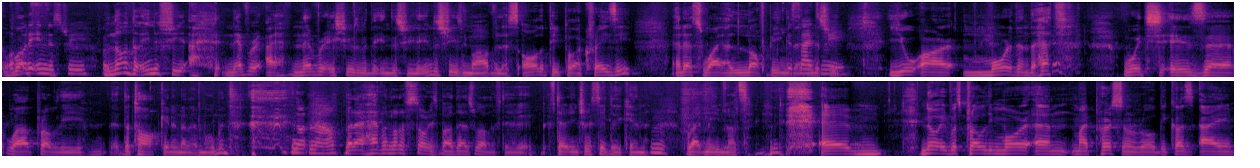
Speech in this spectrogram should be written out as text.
Yeah, or for the industry? For- no, the industry. I never. I have never issues with the industry. The industry is marvelous. All the people are crazy, and that's why I love being in that Besides industry. You are more than that, which is uh, well probably the talk in another moment. Not now. But I have a lot of stories about that as well. If they're if they're interested, they can write me emails. um, no, it was probably more um, my personal role because I.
